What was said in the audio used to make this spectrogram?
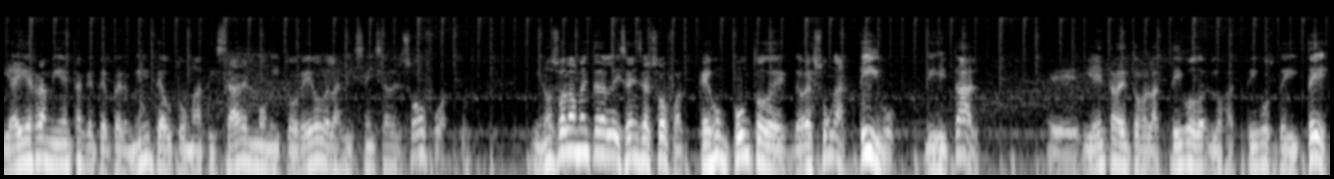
Y hay herramientas que te permite automatizar el monitoreo de las licencias del software. Y no solamente de la licencia del software, que es un punto de, de- es un activo digital. eh, y entra dentro de los activos, los activos de IT.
